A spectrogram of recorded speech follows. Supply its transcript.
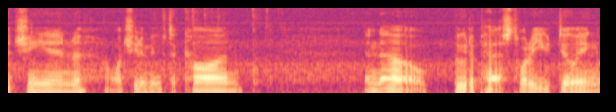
Aegean, I want you to move to Con. And now, Budapest, what are you doing?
